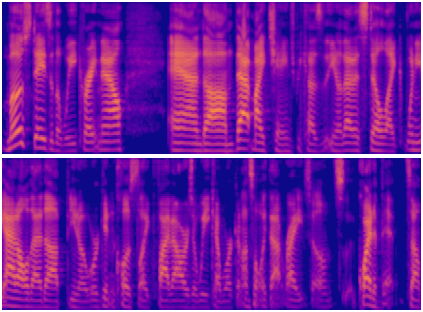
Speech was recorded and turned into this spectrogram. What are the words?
most days of the week right now and um, that might change because you know that is still like when you add all that up you know we're getting close to like five hours a week i'm working on something like that right? So it's quite a bit. So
